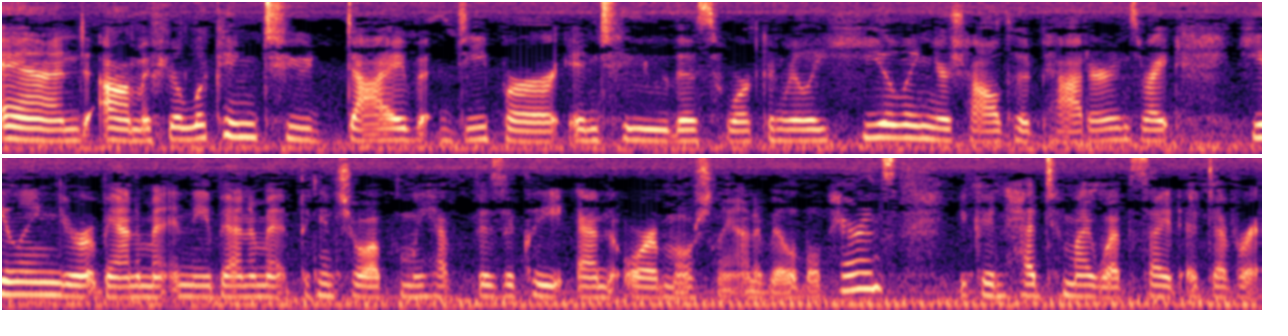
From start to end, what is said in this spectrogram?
And um, if you're looking to dive deeper into this work and really healing your childhood patterns, right? Healing your abandonment and the abandonment that can show up when we have physically and or emotionally unavailable parents, you can head to my website at debra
